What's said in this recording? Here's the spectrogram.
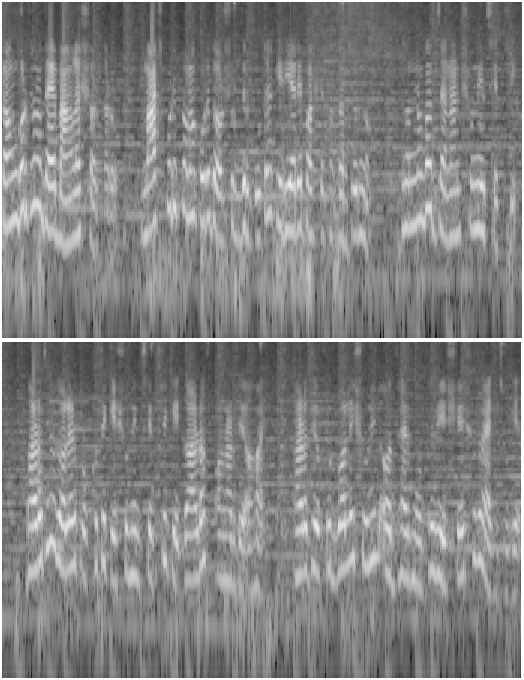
সংবর্ধনা দেয় বাংলার সরকারও। মাঠ পরিক্রমা করে দর্শকদের গোটা কেরিয়ারে পাশে থাকার জন্য ধন্যবাদ জানান সুনীল ছেত্রী। ভারতীয় দলের পক্ষ থেকে সুনীল ছেত্রীকে গার্ড অফ অনার দেওয়া হয়। ভারতীয় ফুটবলে সুনীল অধ্যায়ের মধ্য দিয়ে শেষ হলো এক যুগের।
